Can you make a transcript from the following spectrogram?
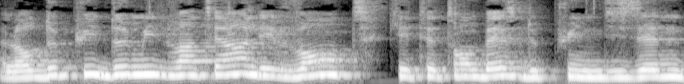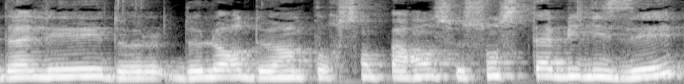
Alors depuis 2021, les ventes qui étaient en baisse depuis une dizaine d'années, de, de l'ordre de 1% par an, se sont stabilisées.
